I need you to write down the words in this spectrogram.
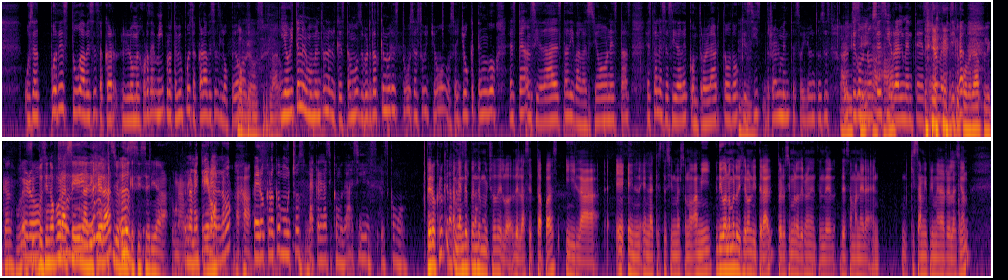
o sea, puedes tú a veces sacar lo mejor de mí, pero también puedes sacar a veces lo peor. Lo peor, sí, claro. Y ahorita en el momento en el que estamos, de verdad que no eres tú, o sea, soy yo, o sea, yo que tengo esta ansiedad, esta divagación, estas, esta necesidad de controlar todo, que sí realmente soy yo. Entonces, pero Ahí te digo, sí, no sé si ajá. realmente es una Es que mentira. podría aplicar. Pues, Pero, sí, pues si no fuera pues, así, sí. la dijeras, yo creo que sí sería una, una mentira, mentirota. ¿no? Ajá. Pero creo que muchos la creen así como de, ay, sí, es, es como... Pero creo que La también clásica. depende mucho de, lo, de las etapas y la e- en, en la que estés inmerso, ¿no? A mí, digo, no me lo dijeron literal, pero sí me lo dieron a entender de esa manera en quizá mi primera relación.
